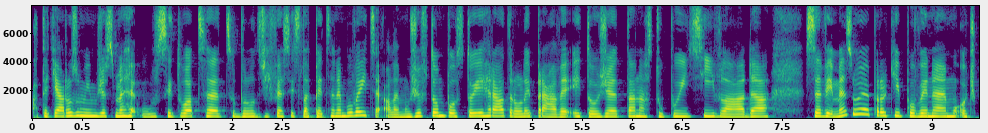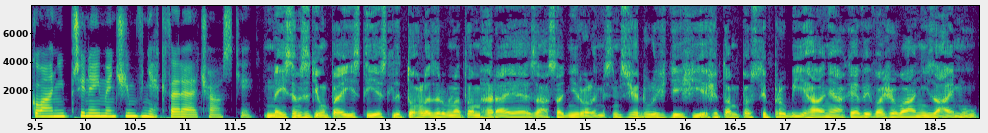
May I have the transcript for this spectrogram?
a teď já rozumím, že jsme u situace, co bylo dřív, jestli slepice nebo vejce, ale může v tom postoji hrát roli právě i to, že ta nastupující vláda se vymezuje proti povinnému očkování při nejmenším v některé části. Nejsem si tím úplně jistý, jestli tohle zrovna tam hraje zásadní roli. Myslím si, že důležitější je, že tam prostě probíhá nějaké vyvažování zájmů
